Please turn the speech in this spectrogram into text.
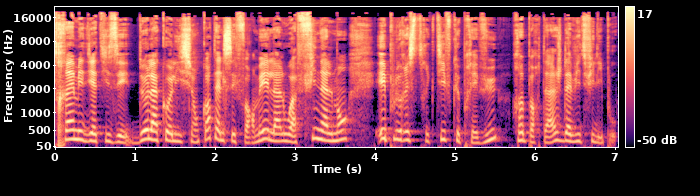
très médiatisée de la coalition quand elle s'est formée. La loi, finalement, est plus restrictive que prévu. Reportage David Philippot.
